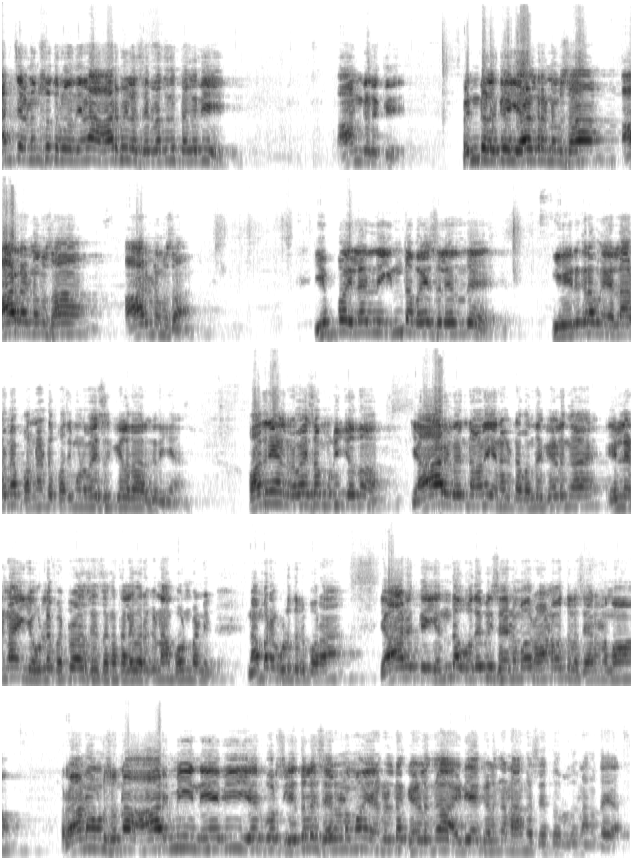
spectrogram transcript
அஞ்சு நிமிஷத்துல வந்தீங்கன்னா ஆர்மியில சேர்றதுக்கு தகுதி. ஆண்களுக்கு. பெண்களுக்கு ஏழரை நிமிஷம் ஆறரை நிமிஷம் ஆறு நிமிஷம். இப்ப இல்ல இருந்து இந்த வயசுல இருந்து இங்க இருக்கிறவங்க எல்லாருமே பன்னெண்டு பதிமூணு வயசு கீழே தான் இருக்கிறீங்க. பதினேழு வயசு முடிஞ்சதும் யார் வேணாலும் என்கிட்ட வந்து கேளுங்க. இல்லைன்னா இங்க உள்ள பெட்ரோல் சங்க தலைவருக்கு நான் ஃபோன் பண்ணி நம்பரை கொடுத்துட்டு போறேன். யாருக்கு எந்த உதவி செய்யணுமோ ராணுவத்தில் சேரணுமோ ராணுவம்னு சொன்னா ஆர்மி நேவி ஏர்போர்ஸ் எதுல சேரணுமோ எங்கள்கிட்ட கேளுங்க ஐடியா கேளுங்க நாங்க சேர்த்து வரதுக்கு நாங்க தயார்.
